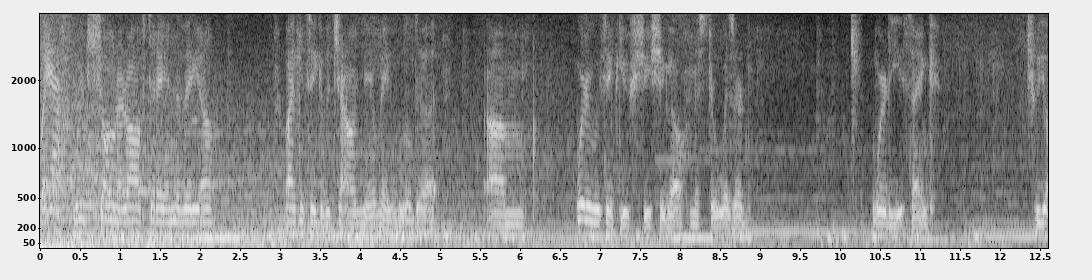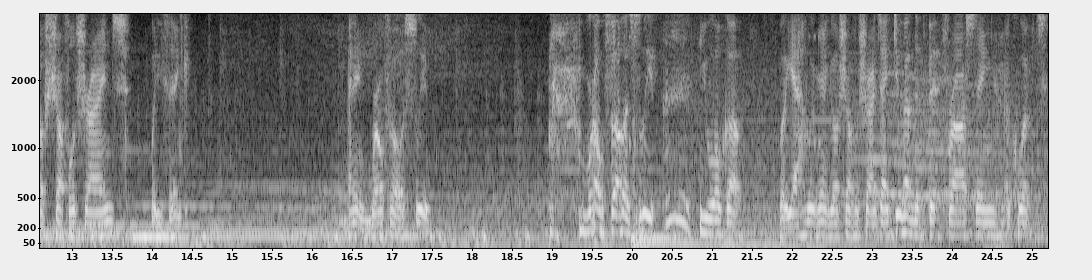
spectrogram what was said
But yeah, we're showing it off today in the video. If I can think of a challenge, maybe we'll do it. Um, where do we think you she should go, Mr. Wizard? Where do you think? Should we go shuffle shrines? What do you think? I think bro fell asleep. bro fell asleep. He woke up. But yeah, we're gonna go shuffle shrines. I do have the bit frosting equipped.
